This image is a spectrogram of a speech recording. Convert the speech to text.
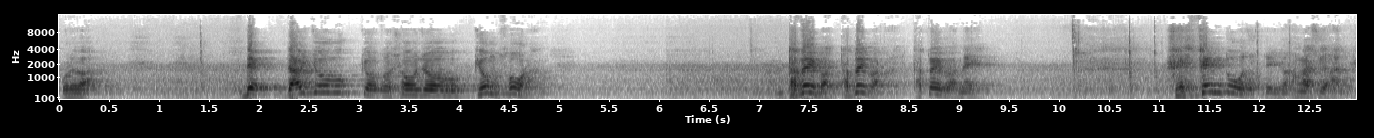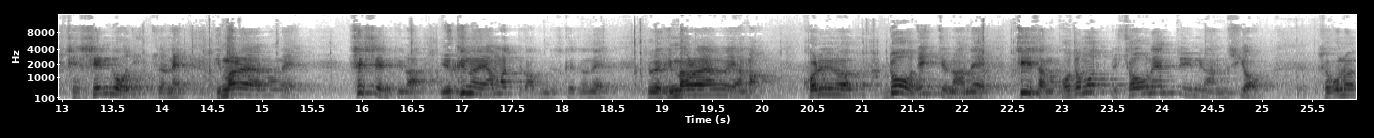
これは。で大乗仏教と小乗仏教もそうなんです例えば例えば例えばね接戦童子っていう話がある。んです接戦童子っていうのはねヒマラヤのね接戦っていうのは雪の山って書くんですけどねそれヒマラヤの山。これの童子っていうのはね小さな子供って少年っていう意味なんですよ。そこの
